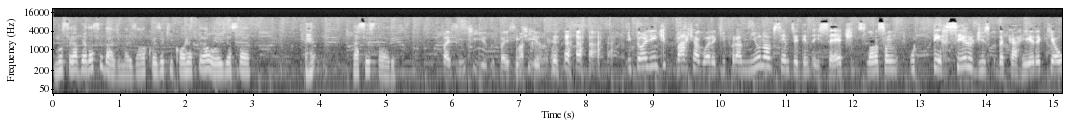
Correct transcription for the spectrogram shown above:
não sei a veracidade, mas é uma coisa que corre até hoje, essa, essa história. Faz sentido, faz sentido. Então a gente parte agora aqui pra 1987, eles lançam o terceiro disco da carreira, que é o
